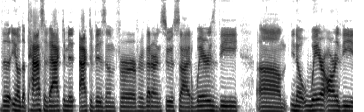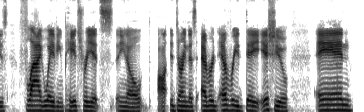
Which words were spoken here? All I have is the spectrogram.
the you know the passive activi- activism for for veteran suicide? Where's the um, you know where are these flag waving patriots? You know uh, during this every everyday issue, and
